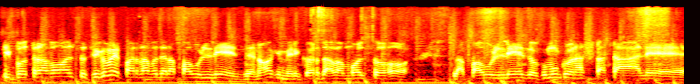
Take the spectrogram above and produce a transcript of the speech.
tipo travolto, siccome parlavo della Paullese, no? che mi ricordava molto la Paullese o comunque una statale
